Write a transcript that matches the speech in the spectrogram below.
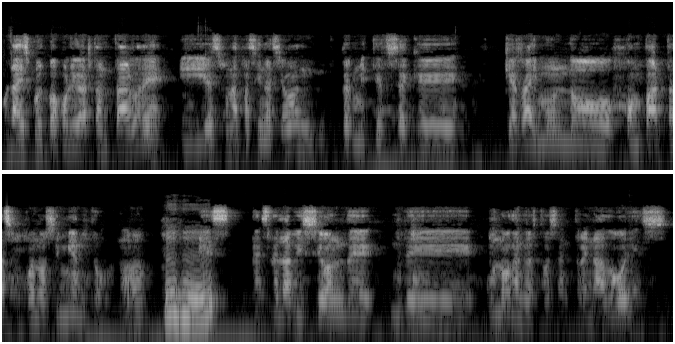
una disculpa por llegar tan tarde y es una fascinación permitirse que que Raimundo comparta su conocimiento, ¿no? Es desde la visión de, de, uno de nuestros entrenadores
